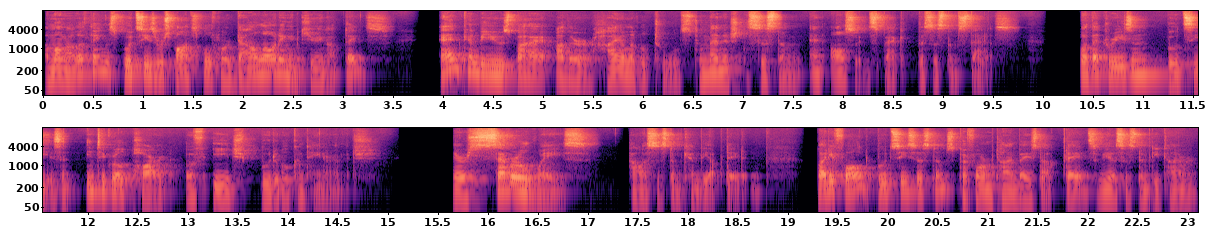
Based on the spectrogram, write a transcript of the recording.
Among other things, bootc is responsible for downloading and queuing updates and can be used by other higher level tools to manage the system and also inspect the system status. For that reason, bootc is an integral part of each bootable container image. There are several ways how a system can be updated. By default, bootc systems perform time-based updates via systemd timer.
